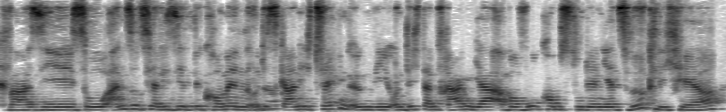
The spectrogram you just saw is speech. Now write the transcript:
quasi so ansozialisiert bekommen und es gar nicht checken irgendwie und dich dann fragen, ja, aber wo kommst du denn jetzt wirklich her?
